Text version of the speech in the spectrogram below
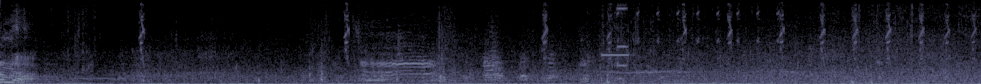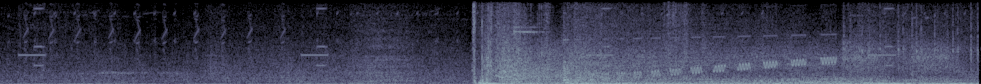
Listen up.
